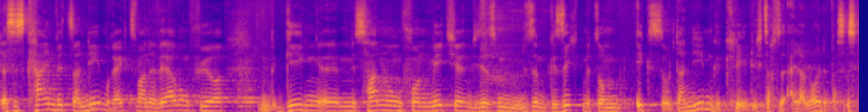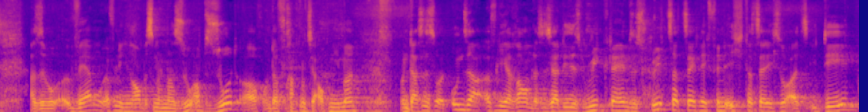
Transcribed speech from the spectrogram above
das ist kein Witz, daneben rechts war eine Werbung für gegen äh, Misshandlung von Mädchen, dieses, diesem Gesicht mit so einem X so daneben geklebt. Ich dachte, alter Leute, was ist, also Werbung im öffentlichen Raum ist manchmal so absurd auch und da fragt uns ja auch niemand. Und das ist unser öffentlicher Raum, das ist ja dieses Reclaim the Streets tatsächlich, finde ich tatsächlich so als Idee.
